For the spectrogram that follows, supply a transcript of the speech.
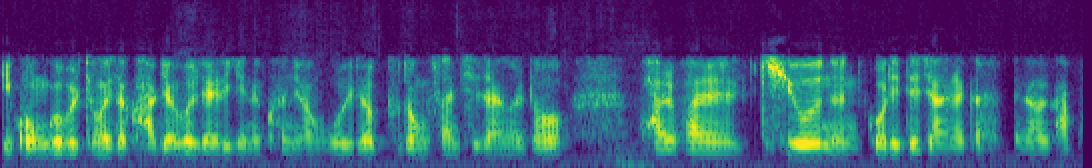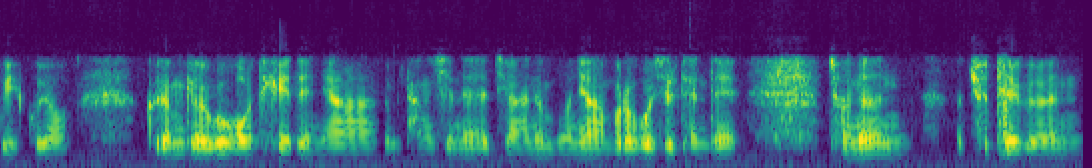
이 공급을 통해서 가격을 내리기는커녕 오히려 부동산 시장을 더 활활 키우는 꼴이 되지 않을까 생각을 갖고 있고요. 그럼 결국 어떻게 되냐? 그럼 당신의 제안은 뭐냐 물어보실 텐데 저는 주택은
